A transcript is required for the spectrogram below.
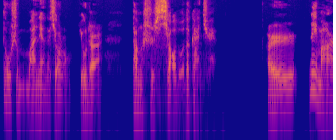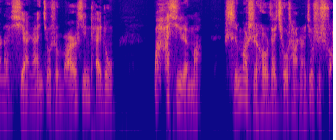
都是满脸的笑容，有点当时小罗的感觉。而内马尔呢，显然就是玩心太重，巴西人嘛，什么时候在球场上就是耍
